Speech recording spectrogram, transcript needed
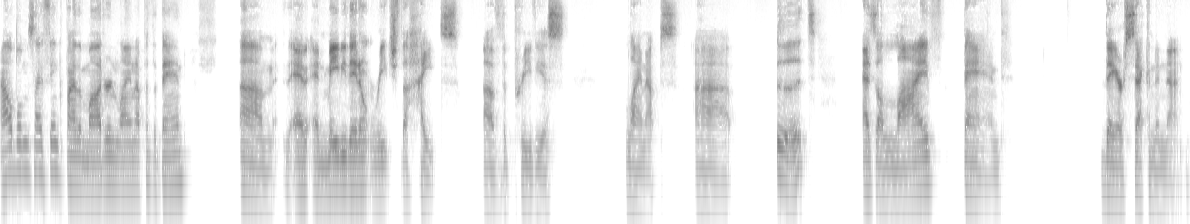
albums i think by the modern lineup of the band. Um and, and maybe they don't reach the heights of the previous lineups. Uh but as a live band they are second to none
